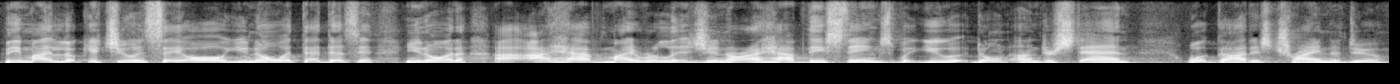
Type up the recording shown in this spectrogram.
They might look at you and say, Oh, you know what? That doesn't, you know what? I have my religion or I have these things, but you don't understand what God is trying to do.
